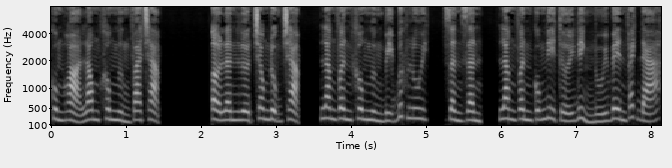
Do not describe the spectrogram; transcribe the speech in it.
cùng hỏa long không ngừng va chạm. Ở lần lượt trong đụng chạm, Lăng Vân không ngừng bị bức lui, dần dần, Lăng Vân cũng đi tới đỉnh núi bên vách đá.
